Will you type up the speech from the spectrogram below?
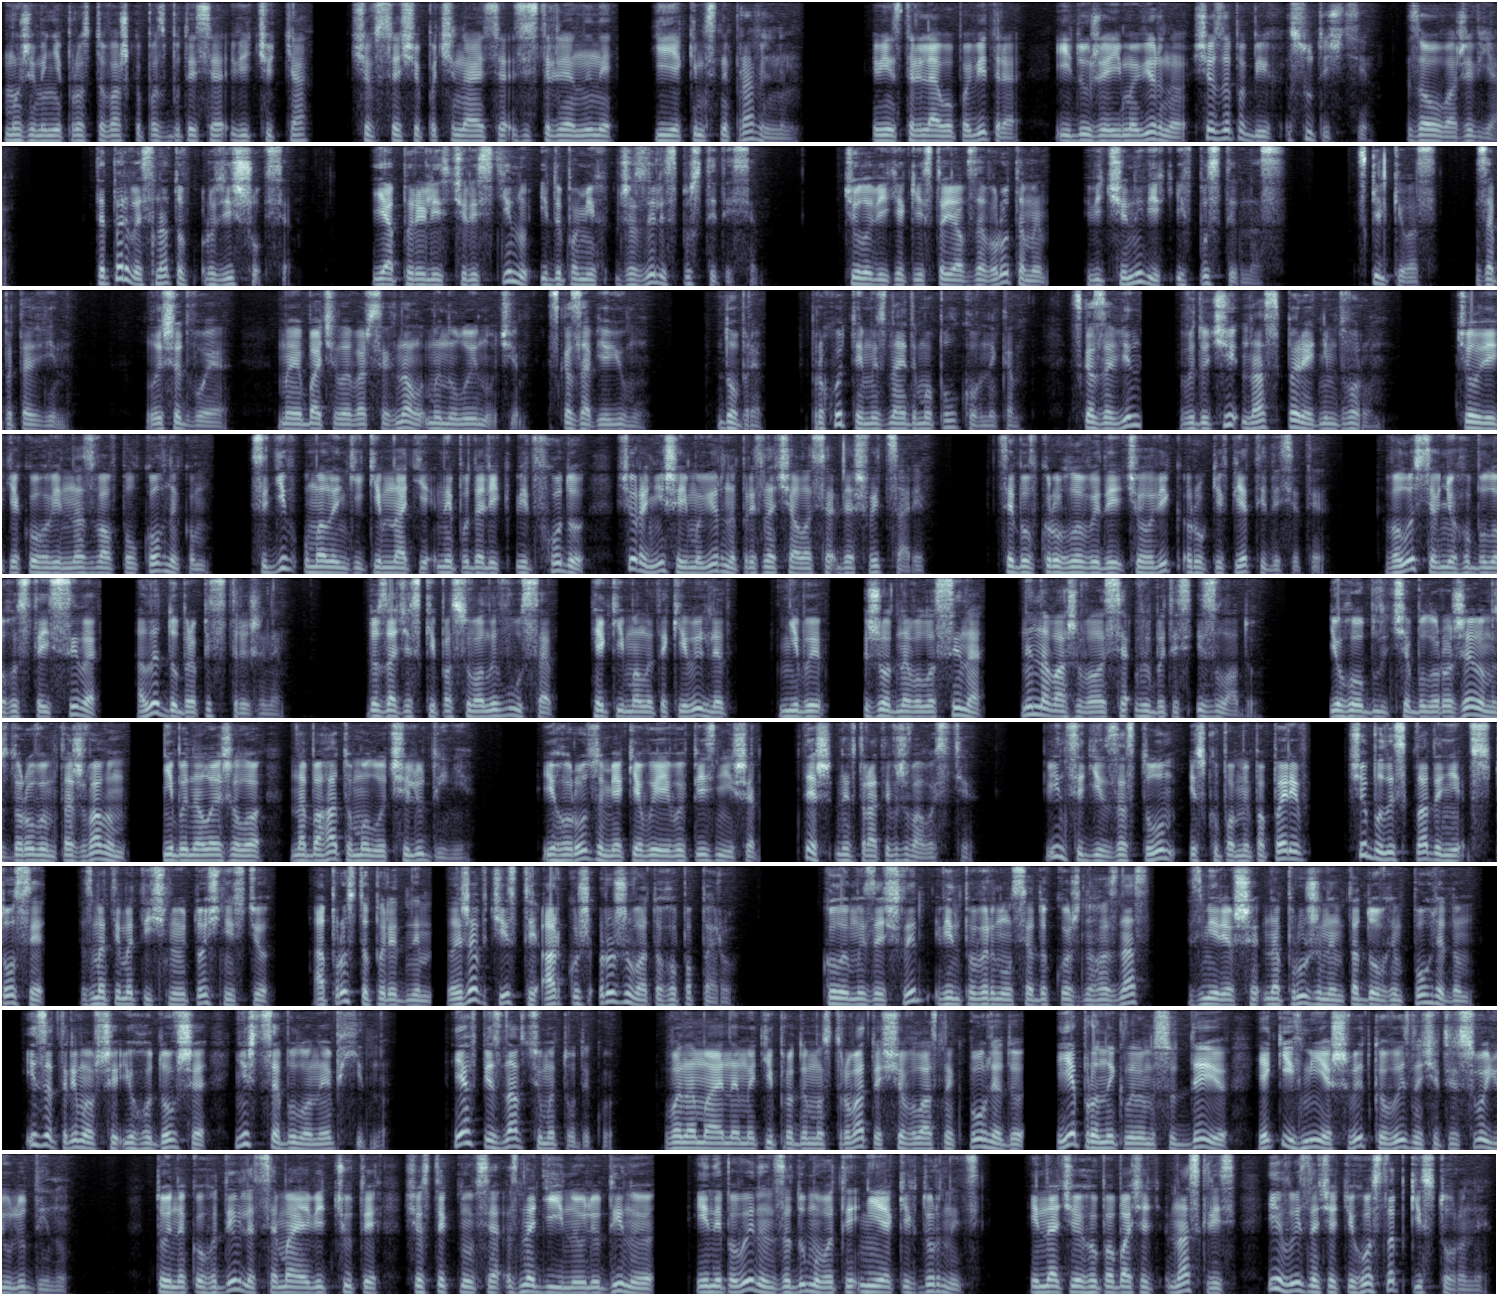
Може, мені просто важко позбутися відчуття, що все, що починається зі стрілянини, є якимсь неправильним? Він стріляв у повітря і дуже ймовірно, що запобіг сутичці, зауважив я. Тепер весь натовп розійшовся. Я переліз через стіну і допоміг Джазелі спуститися. Чоловік, який стояв за воротами, відчинив їх і впустив нас. Скільки вас? запитав він. Лише двоє. Ми бачили ваш сигнал минулої ночі, сказав я йому. Добре, проходьте, і ми знайдемо полковника, сказав він, ведучи нас переднім двором. Чоловік, якого він назвав полковником, сидів у маленькій кімнаті неподалік від входу, що раніше, ймовірно, призначалася для швейцарів. Це був кругловидий чоловік років 50. Волосся в нього було густе й сиве, але добре підстрижене. До зачіски пасували вуса, які мали такий вигляд, ніби жодна волосина не наважувалася вибитись із ладу. Його обличчя було рожевим, здоровим та жвавим, ніби належало набагато молодшій людині. Його розум, як я виявив пізніше, теж не втратив жвавості. Він сидів за столом із купами паперів, що були складені в стоси з математичною точністю, а просто перед ним лежав чистий аркуш рожуватого паперу. Коли ми зайшли, він повернувся до кожного з нас, змірявши напруженим та довгим поглядом і затримавши його довше, ніж це було необхідно. Я впізнав цю методику. Вона має на меті продемонструвати, що власник погляду є проникливим суддею, який вміє швидко визначити свою людину. Той, на кого дивляться, має відчути, що стикнувся з надійною людиною і не повинен задумувати ніяких дурниць, іначе його побачать наскрізь і визначать його слабкі сторони.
